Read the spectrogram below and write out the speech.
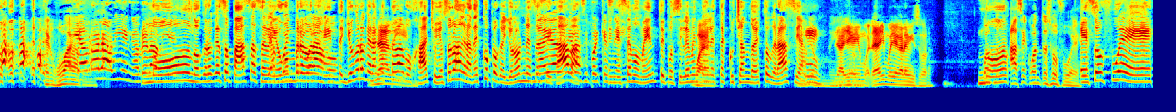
Y Enjuágate. ábrala bien, ábrela bien. No, no creo que eso pasa. Se Y veía un buen hombre buena trabajo. gente. Yo creo que era que estaba bojacho. Yo se los agradezco porque yo los necesitaba así porque en sí. ese momento y posiblemente Bueno. él está escuchando esto. Gracias. Mm, mío. ya, llegamos- ya mismo llega la emisora. ¿Cuándo- No, ¿Hace cuánto eso fue? eso fue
